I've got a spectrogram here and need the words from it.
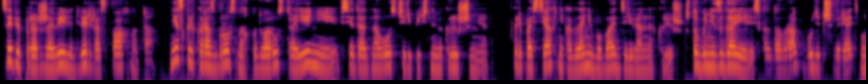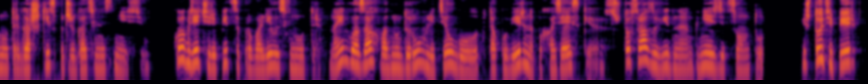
Цепи проржавели, дверь распахнута. Несколько разбросанных по двору строений, все до одного с черепичными крышами. В крепостях никогда не бывает деревянных крыш, чтобы не загорелись, когда враг будет швырять внутрь горшки с поджигательной смесью. Кое-где черепица провалилась внутрь. На их глазах в одну дыру влетел голубь, так уверенно, по-хозяйски, что сразу видно, гнездится он тут. «И что теперь?» —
